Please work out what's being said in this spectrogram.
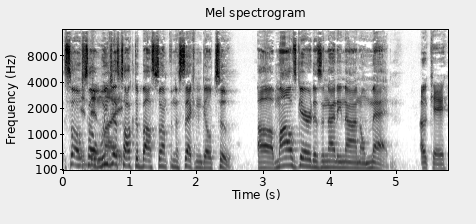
So, And so then, we like- just talked about something a second ago too. Uh, Myles Garrett is a 99 on Madden. Okay,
